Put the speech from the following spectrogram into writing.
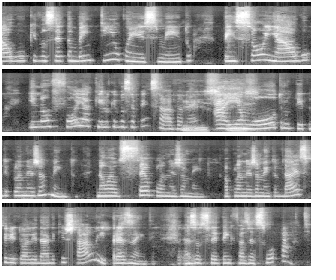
algo que você também tinha o conhecimento, pensou em algo e não foi aquilo que você pensava, né? Isso, Aí é um isso. outro tipo de planejamento. Não é o seu planejamento, é o planejamento da espiritualidade que está ali presente. Mas você tem que fazer a sua parte.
